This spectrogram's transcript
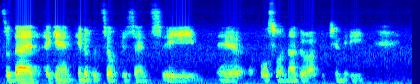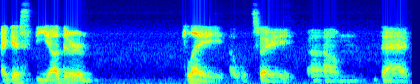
So that again, in of itself, presents a, also another opportunity. I guess the other play, I would say, um, that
